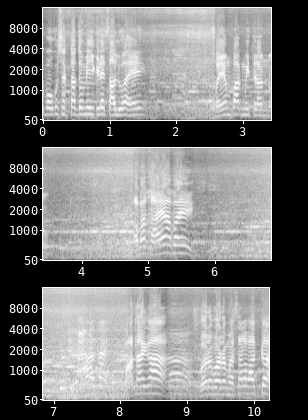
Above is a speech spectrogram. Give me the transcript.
बघू शकता तुम्ही इकडे चालू आहे. स्वयंपाक मित्रांनो. आबा काय आहे आबा हे? भात आहे का? बरं बरं. मसाला भात का?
